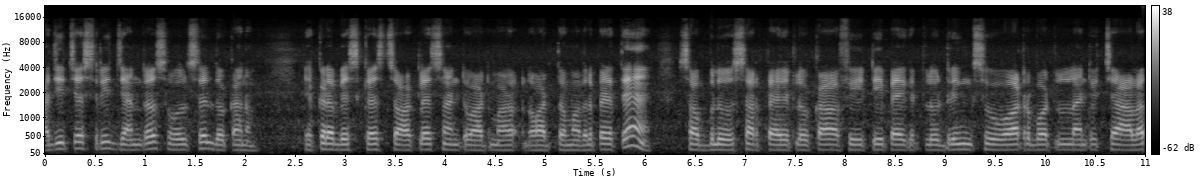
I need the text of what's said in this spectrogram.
ఆదిత్య శ్రీ జనరల్స్ హోల్సేల్ దుకాణం. ఇక్కడ బిస్కెట్స్ చాక్లెట్స్ వంటి వాటి వాటితో మొదలు పెడితే సబ్బులు సర్ఫ్ ప్యాకెట్లు కాఫీ టీ ప్యాకెట్లు డ్రింక్స్ వాటర్ బాటిల్ లాంటివి చాలా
